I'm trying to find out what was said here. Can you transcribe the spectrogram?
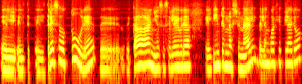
el, 13 de octubre de, cada año se celebra el Día Internacional del Lenguaje Claro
